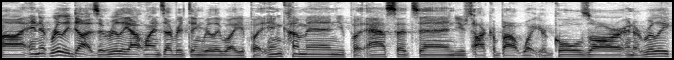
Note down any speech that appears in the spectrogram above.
uh, and it really does. It really outlines everything really well. You put income in, you put assets in, you talk about what your goals are, and it really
